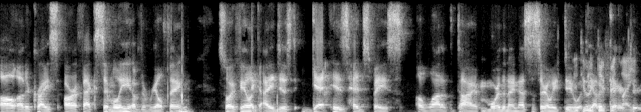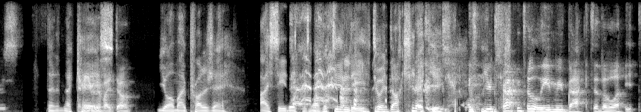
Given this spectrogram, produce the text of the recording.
all other Christs are a facsimile of the real thing. So I feel like I just get his headspace a lot of the time more than I necessarily do with Into the other different light. characters. Then in that And even if I don't, you're my protege. I see this as an opportunity to indoctrinate you. You're trying to lead me back to the light.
